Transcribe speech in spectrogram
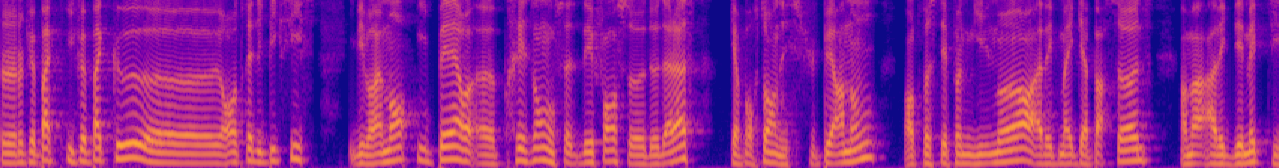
il fait pas, il fait pas que rentrer des pick 6. Il est vraiment hyper présent dans cette défense de Dallas qui a pourtant des super noms entre Stephen Gilmore, avec Micah Parsons, avec des mecs qui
